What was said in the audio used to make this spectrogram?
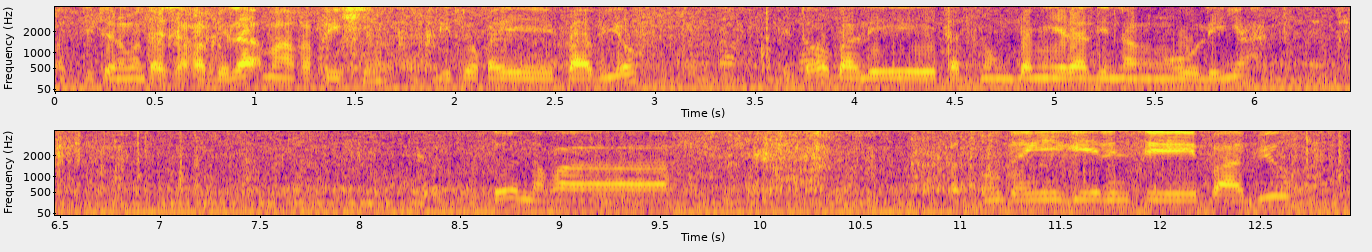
At dito naman tayo sa kabila mga ka-fishing. Dito kay Fabio. Ito, bali tatlong banyera din ang huli niya. Rin si Fabio.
